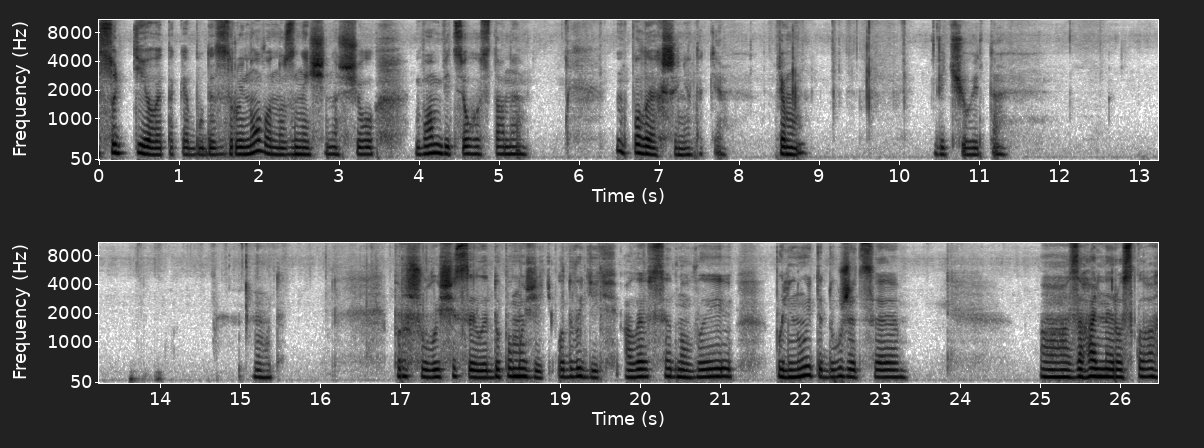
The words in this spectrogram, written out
суттєве таке буде зруйновано, знищено, що вам від цього стане ну, полегшення таке. Прям відчуєте. От. Прошу вищі сили, допоможіть, одведіть, але все одно ви пильнуйте дуже це загальний розклад,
